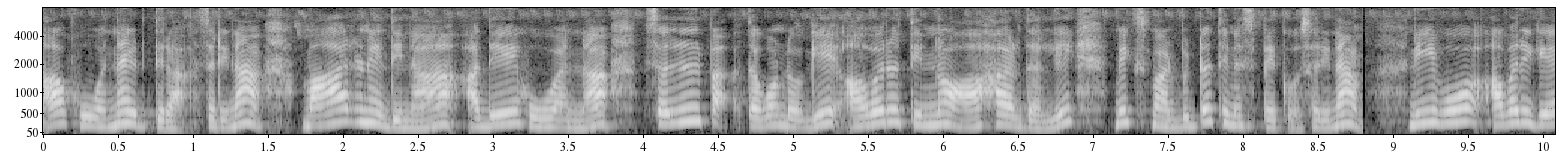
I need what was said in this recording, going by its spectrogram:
ಆ ಹೂವನ್ನು ಇಡ್ತೀರಾ? ಸರಿನಾ? ಮಾರನೇ ದಿನ ಅದೇ ಹೂವನ್ನು ಸ್ವಲ್ಪ ತಗೊಂಡೋಗಿ ಅವರು ತಿನ್ನೋ ಆಹಾರದಲ್ಲಿ ಮಿಕ್ಸ್ ಮಾಡಿಬಿಟ್ಟು ತಿನ್ನಿಸ್ಬೇಕು ಸರಿನಾ? ನೀವು ಅವರಿಗೆ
